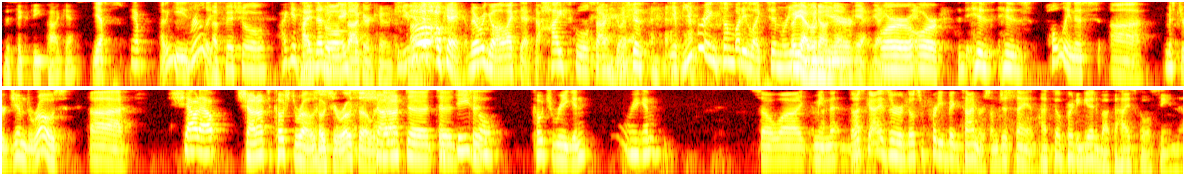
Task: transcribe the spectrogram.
the Six Deep podcast? yes. Yep. I think he's really. Official I get that high school designation. soccer coach. Oh, okay. There we go. I like that. The high school soccer coach. Because if you bring somebody like Tim Reed Oh, yeah, we on don't here, know. Yeah, yeah, or yeah. or his his holiness, uh, Mr. Jim DeRose. Uh, Shout out shout out to Coach DeRose. Coach DeRosa. What's Shout up? out to, to, to, to Diesel Coach Regan. Regan. So uh, I mean, that, those guys are those are pretty big timers. I'm just saying. I feel pretty good about the high school scene, though.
